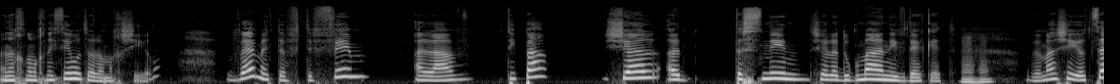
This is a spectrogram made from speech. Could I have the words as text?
אנחנו מכניסים אותו למכשיר ומטפטפים עליו טיפה של התסנין של הדוגמה הנבדקת. Mm-hmm. ומה שיוצא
